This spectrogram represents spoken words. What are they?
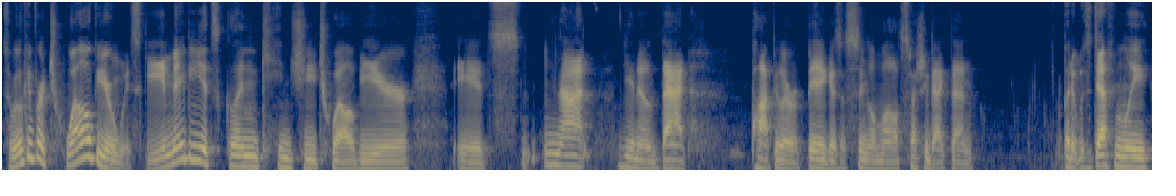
So we're looking for a 12 year whiskey, and maybe it's Glenkinchie 12 year. It's not, you know, that popular or big as a single malt, especially back then. But it was definitely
